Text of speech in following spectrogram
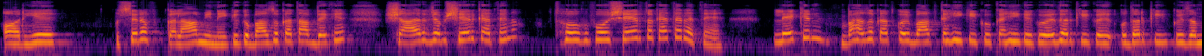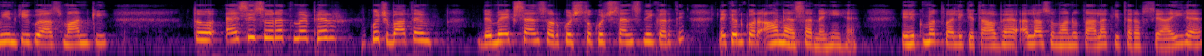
اور یہ صرف کلام ہی نہیں، کیونکہ بعض اوقات آپ دیکھیں، شاعر جب شعر کہتے ہیں نا، تو وہ شعر تو کہتے رہتے ہیں، لیکن بعض اوقات کوئی بات کہیں کی، کوئی کہیں کی، کوئی ادھر کی، کوئی ادھر کی، کوئی زمین کی، کوئی آسمان کی۔ تو ایسی صورت میں پھر کچھ باتیں دے میک سینس اور کچھ تو کچھ سینس نہیں کرتی لیکن قرآن ایسا نہیں ہے۔ یہ حکمت والی کتاب ہے، اللہ سبحان تعالیٰ کی طرف سے آئی ہے۔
